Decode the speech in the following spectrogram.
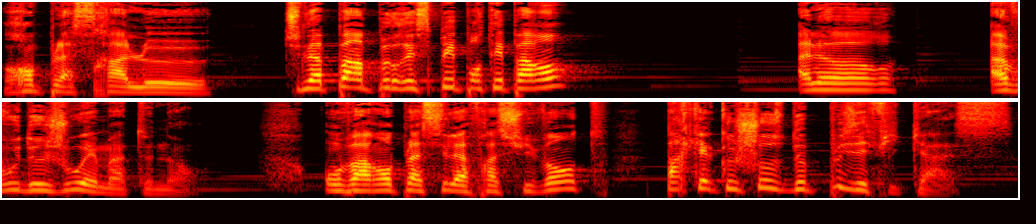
remplacera le ⁇ Tu n'as pas un peu de respect pour tes parents ?⁇ Alors, à vous de jouer maintenant. On va remplacer la phrase suivante par quelque chose de plus efficace.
